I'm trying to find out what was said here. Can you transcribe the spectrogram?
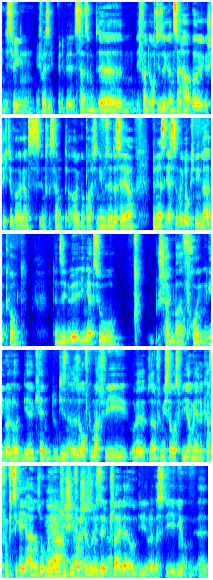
deswegen, ich weiß nicht, mit, mit der Distanz und ähm, ich fand auch diese ganze Haber-Geschichte war ganz interessant angebracht in dem Sinne, dass er ja, wenn er das erste Mal, glaube ich, in den Laden kommt, dann sehen wir ihn ja zu scheinbar Freunden gehen oder Leuten, die er kennt und die sind alle so aufgemacht wie, oder sahen für mich so aus wie Amerika 50er Jahre, so meine Ja, Klischeevorstellung, ja, so diese ja. Kleider und die, oder was die, äh,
